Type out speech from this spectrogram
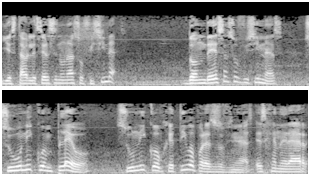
y establecerse en unas oficinas donde esas oficinas, su único empleo, su único objetivo para esas oficinas es generar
